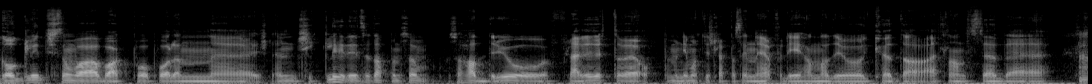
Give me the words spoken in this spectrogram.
Roglic som var bakpå på den, eh, den skikkelig tidsetappen. så, så hadde de jo flere ryttere oppe, men de måtte jo slippe seg ned fordi han hadde jo kødda et eller annet sted eh, Ja.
